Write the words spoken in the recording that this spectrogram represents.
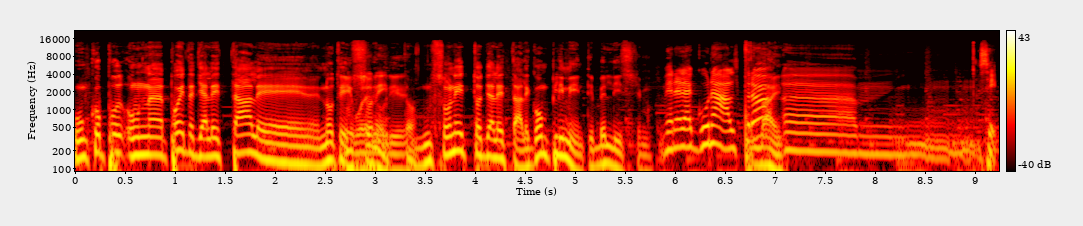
Un, compo- un poeta dialettale notevole. Un sonetto. dire. Un sonetto dialettale, complimenti, bellissimo. Ve ne leggo un'altra. Vai. Ehm, sì.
